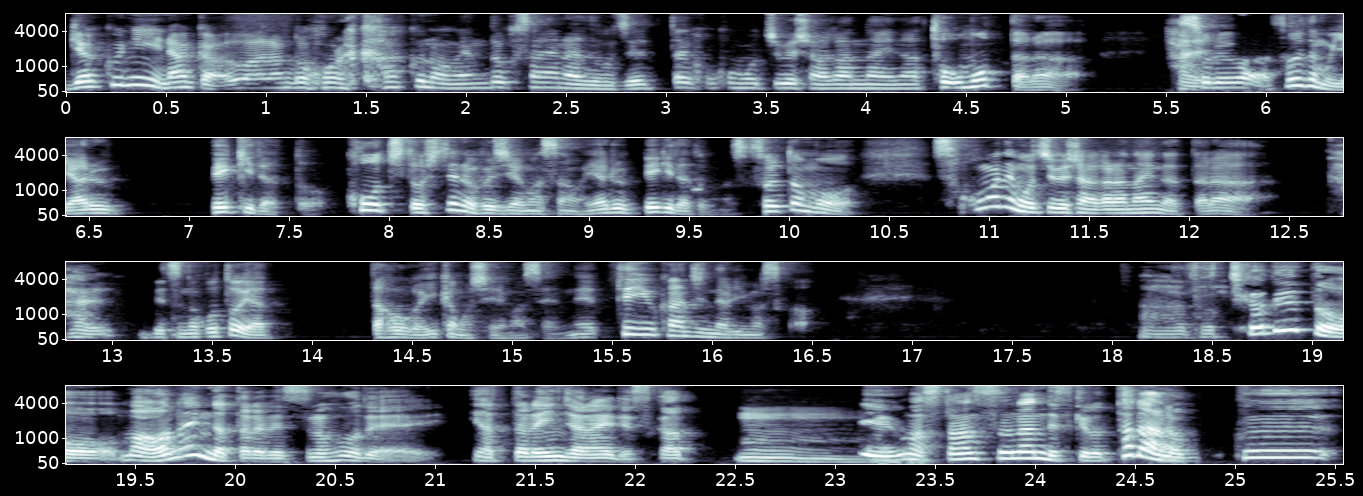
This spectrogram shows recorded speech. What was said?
逆になんか、うわ、なんかこれ書くのめんどくさいな、でも絶対ここモチベーション上がんないなと思ったら、はい。それは、それでもやるべきだと。コーチとしての藤山さんはやるべきだと思います。それとも、そこまでモチベーション上がらないんだったら、はい。別のことをやった方がいいかもしれませんね。っていう感じになりますか？あーどっちかというと、まあ合わないんだったら別の方でやったらいいんじゃないですか？っうんていう、まあスタンスなんですけど、ただあはの、僕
